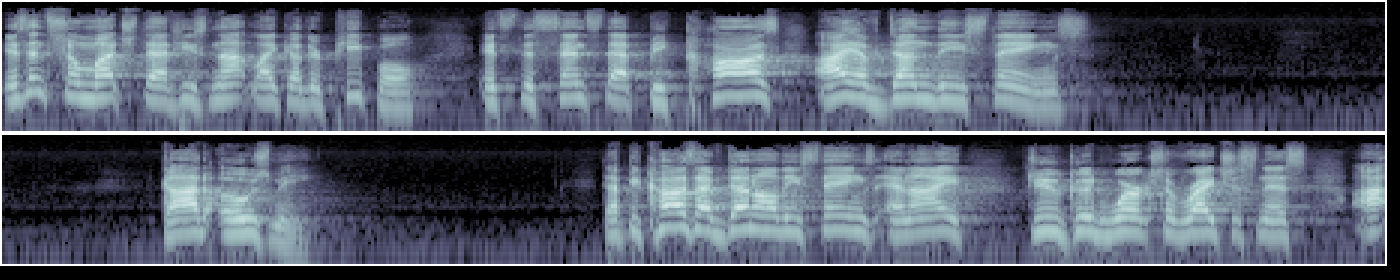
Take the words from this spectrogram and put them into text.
isn't so much that he's not like other people, it's the sense that because I have done these things, God owes me. That because I've done all these things and I do good works of righteousness, I,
